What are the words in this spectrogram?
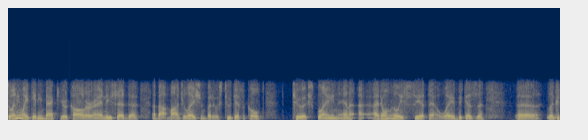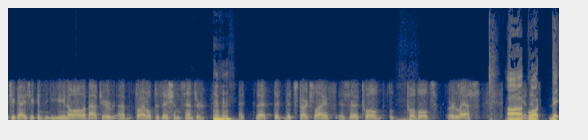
So anyway, getting back to your caller, and he said uh, about modulation, but it was too difficult to explain, and I, I don't really see it that way because uh, uh, look at you guys. You can you know all about your uh, throttle position sensor. Mm-hmm. That, that that that starts life is uh, 12, 12 volts or less. Uh, And well, they,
